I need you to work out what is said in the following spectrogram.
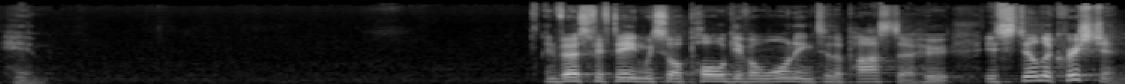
him. In verse 15, we saw Paul give a warning to the pastor who is still a Christian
